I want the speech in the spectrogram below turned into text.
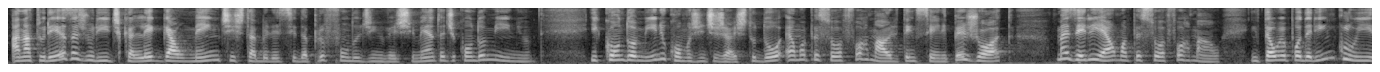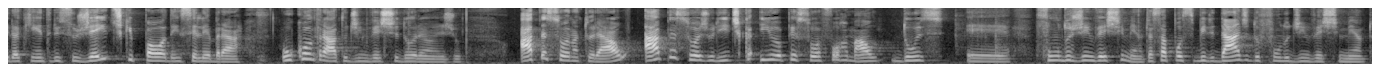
A natureza jurídica legalmente estabelecida para o fundo de investimento é de condomínio. E condomínio, como a gente já estudou, é uma pessoa formal. Ele tem CNPJ mas ele é uma pessoa formal. Então, eu poderia incluir aqui entre os sujeitos que podem celebrar o contrato de investidor anjo a pessoa natural, a pessoa jurídica e a pessoa formal dos é, fundos de investimento. Essa possibilidade do fundo de investimento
